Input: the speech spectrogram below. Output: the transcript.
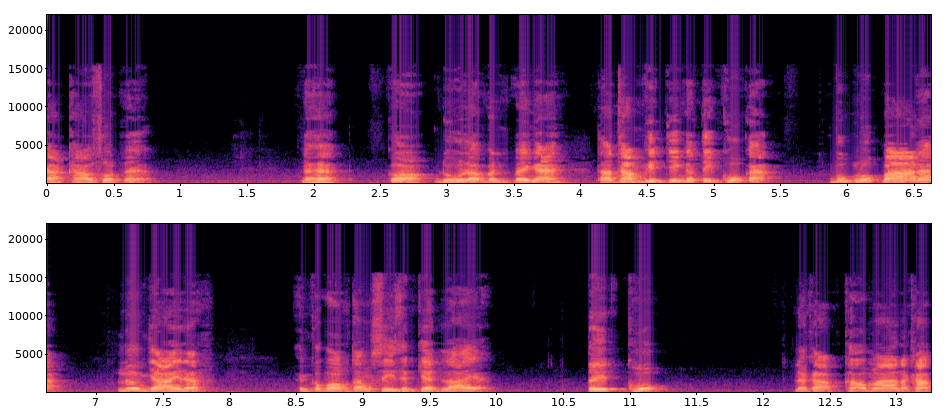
จากข่าวสดนะฮะนะฮะก็ดูแล้วมันเป็นไง ถ้าทำผิดจริงก็ติดคุกอะ่ะ บุกลุกป่านะเรื่องใหญ่นะเห็นก็บอกตั้ง 47 ไร่ติดคุกนะครับ เข้ามานะครับ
